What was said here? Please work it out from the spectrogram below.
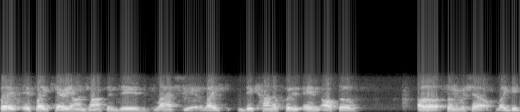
but it's like on Johnson did last year. Like they kind of put it, and also uh Sony Michel. Like they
